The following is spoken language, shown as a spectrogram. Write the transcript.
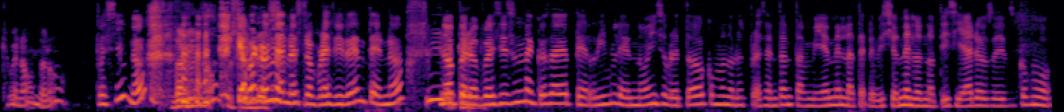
Qué buena onda, ¿no? Pues sí, ¿no? ¿no? Pues Qué en bueno de nuestro presidente, ¿no? Sí, no, pero pues sí es una cosa terrible, ¿no? Y sobre todo como nos los presentan también en la televisión, en los noticiarios, es como...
